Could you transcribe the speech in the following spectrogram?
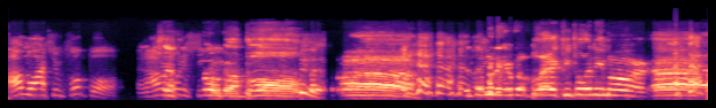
I'm watching football, and I don't Just want to see. throw the ball. Ah. I don't want to hear about black people anymore. Ah.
